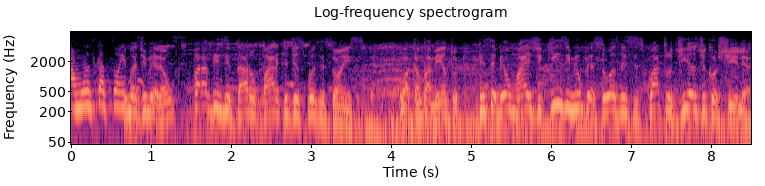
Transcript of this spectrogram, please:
A música Sonho... Clima de verão para visitar o Parque de Exposições. O acampamento recebeu mais de 15 mil pessoas nesses quatro dias de coxilha.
